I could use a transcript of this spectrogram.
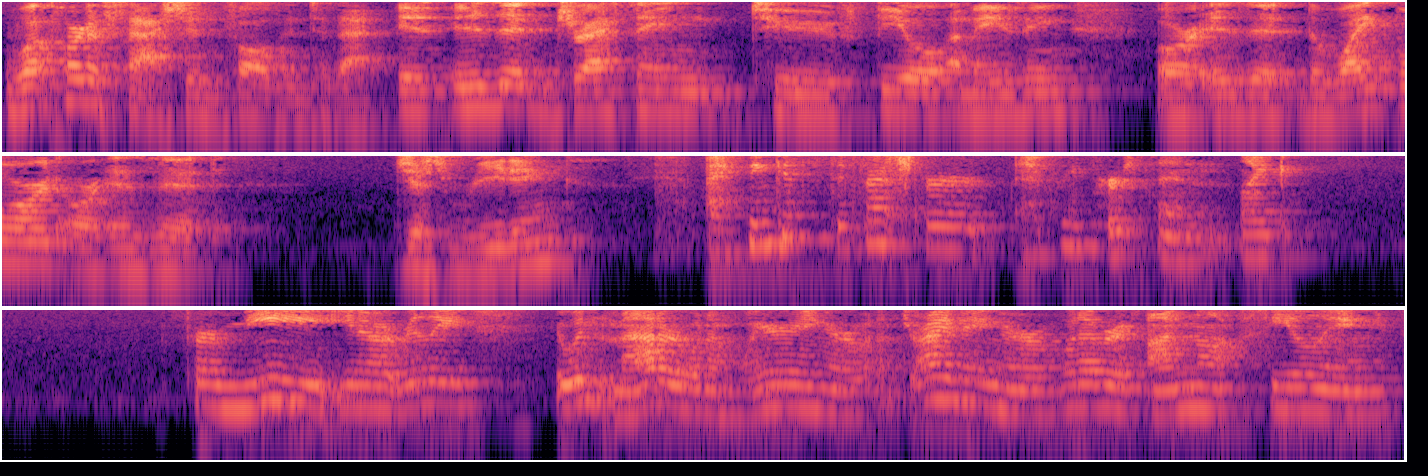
what part of fashion falls into that? Is, is it dressing to feel amazing, or is it the whiteboard, or is it just reading? I think it's different for every person. Like for me, you know, it really it wouldn't matter what I'm wearing or what I'm driving or whatever if I'm not feeling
